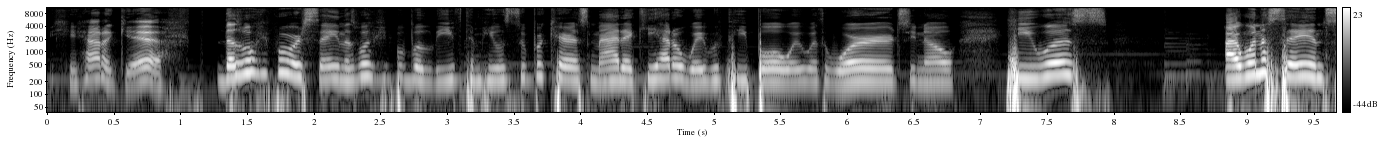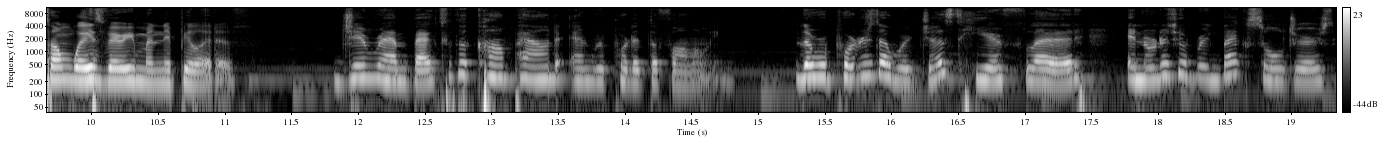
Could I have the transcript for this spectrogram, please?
he had a gift. That's what people were saying. That's what people believed him. He was super charismatic. He had a way with people, a way with words, you know. He was I want to say in some ways very manipulative. Jim ran back to the compound and reported the following. The reporters that were just here fled in order to bring back soldiers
